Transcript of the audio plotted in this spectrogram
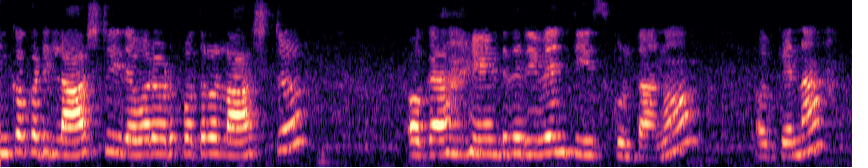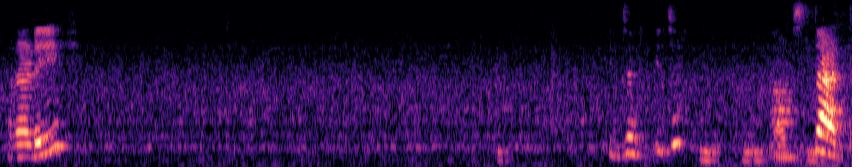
ఇంకొకటి లాస్ట్ ఇది ఎవరు ఓడిపోతారో లాస్ట్. ఒక ఏంటిది రివెంజ్ తీసుకుంటాను. ఓకేనా? రెడీ? స్టార్ట్.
